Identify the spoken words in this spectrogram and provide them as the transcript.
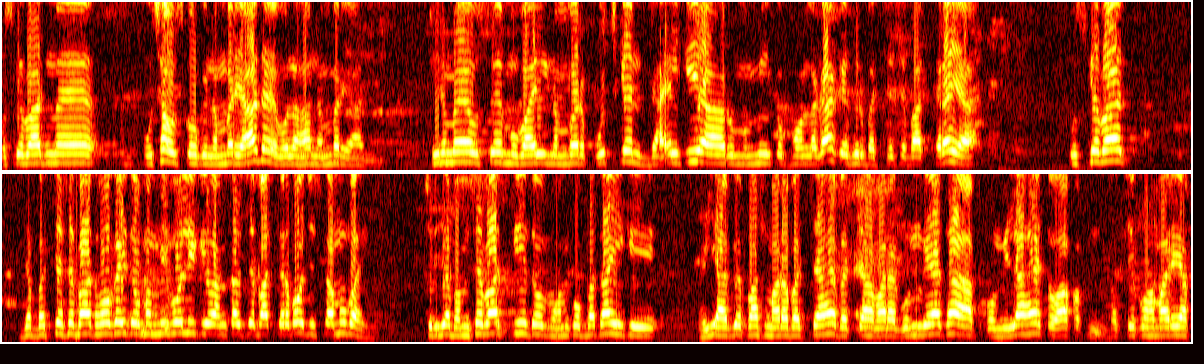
उसके बाद मैं पूछा उसको कि, नंबर याद है? बोला हाँ नंबर याद है। फिर मैं उससे मोबाइल नंबर पूछ के डायल किया और मम्मी को फ़ोन लगा के फिर बच्चे से बात कराया। उसके बाद जब बच्चे से बात हो गई तो मम्मी बोली कि अंकल से बात करवाओ जिसका मोबाइल फिर जब हमसे बात की तो हमको बताई कि भैया आपके पास हमारा बच्चा है बच्चा हमारा गुम गया था आपको मिला है तो आप बच्चे को हमारे आप,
